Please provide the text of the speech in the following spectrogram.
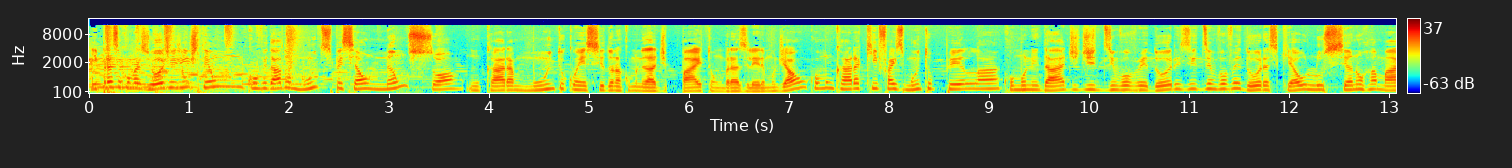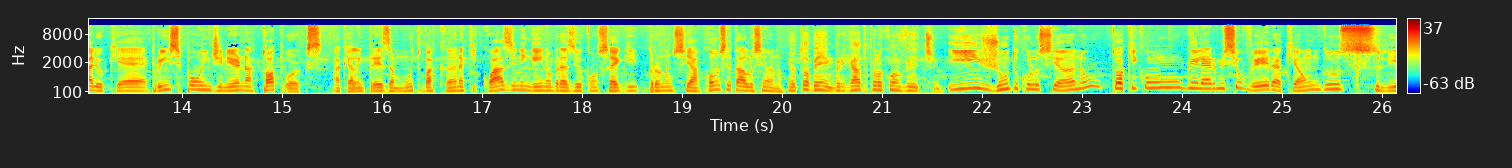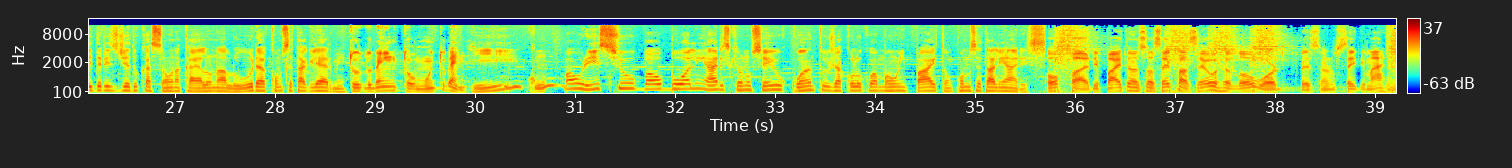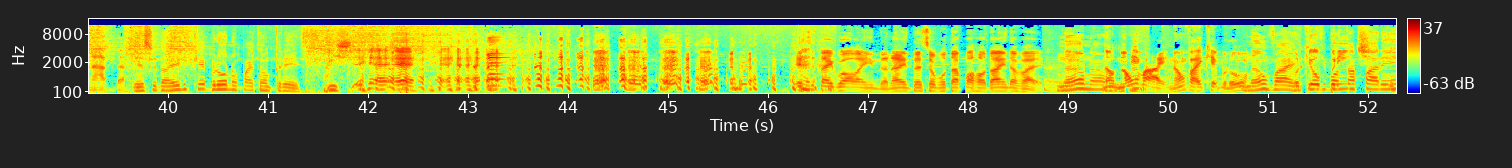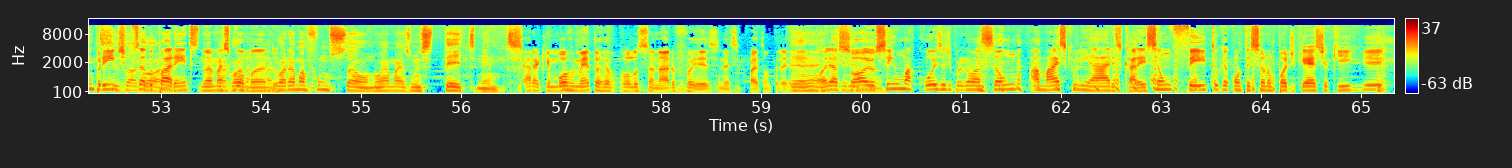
E para essa conversa de hoje, a gente tem um convidado muito especial, não só um cara muito conhecido na comunidade Python brasileira e mundial, como um cara que faz muito pela comunidade de desenvolvedores e desenvolvedoras, que é o Luciano Ramalho, que é Principal Engineer na ThoughtWorks, aquela empresa muito bacana que quase ninguém no Brasil consegue pronunciar. Como você tá, Luciano? Eu tô bem, obrigado pelo convite. E junto com o Luciano, tô aqui com o Guilherme Silveira, que é um dos líderes de educação na Kaelo na Lura. Como você tá, Guilherme? Tudo bem, tô muito bem. E com Maurício Balboa Linhares, que eu não sei o quanto já colocou a mão em Python. Como você tá, Linhares? Opa, de Python eu só sei fazer o Hello World, eu não sei de mais nada. Esse daí ele quebrou no Python 3. Ixi, é, é. Esse tá igual ainda, né? Então se eu botar pra rodar ainda vai. Não, não. Não, não vai, não vai, quebrou. Não vai. Porque o print, parênteses o print precisa agora. do parênteses, não é mais agora, comando. Agora é uma função, não é mais um statement. Cara, que movimento revolucionário foi esse nesse Python 3? É, Olha incrível. só, eu sei uma coisa de programação a mais que o Linhares, cara. Esse é um feito que aconteceu no podcast aqui que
